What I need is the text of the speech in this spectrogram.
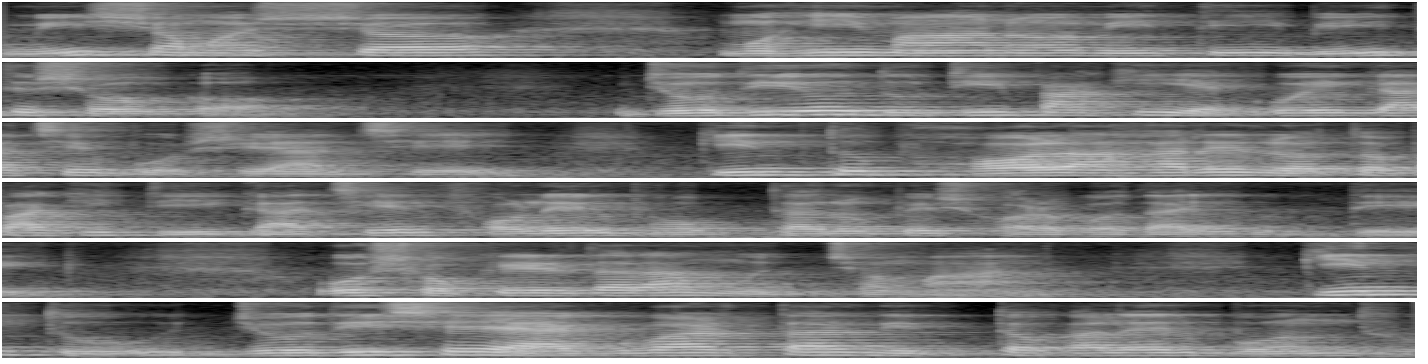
মিসমস্য মহিমানমিতি বিত শোক। যদিও দুটি পাখি একই গাছে বসে আছে, কিন্তু ফল আহারের রত পাখিটি গাছের ফলের ভোক্তারূপে সর্বদাই উদ্বেগ ও শোকের দ্বারা মুহ্যমান কিন্তু যদি সে একবার তার নিত্যকালের বন্ধু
